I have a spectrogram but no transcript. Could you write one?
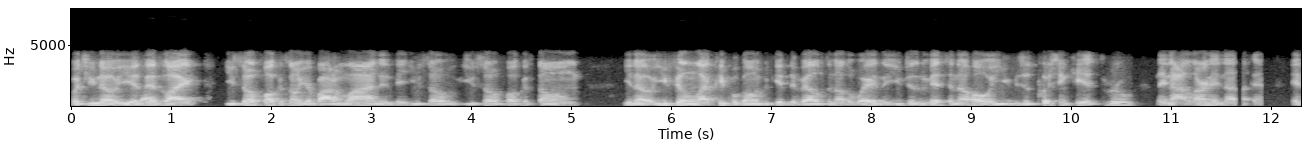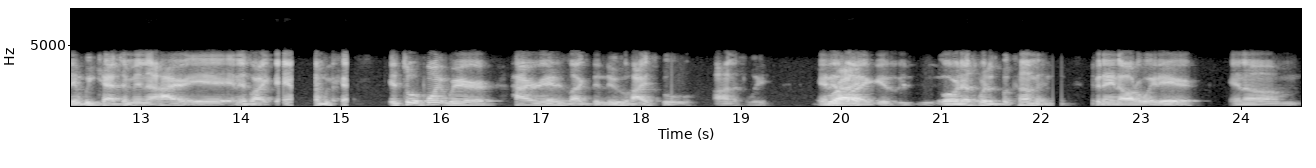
but you know you there's like you so focused on your bottom line, and then you so you so focused on you know you feeling like people going to get developed in other ways, and you just missing the whole. You just pushing kids through. They're not learning nothing, and then we catch them in the higher ed, and it's like damn, we catch, it's to a point where higher ed is like the new high school, honestly, and right. it's like it's, or that's what it's becoming if it ain't all the way there, and um,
